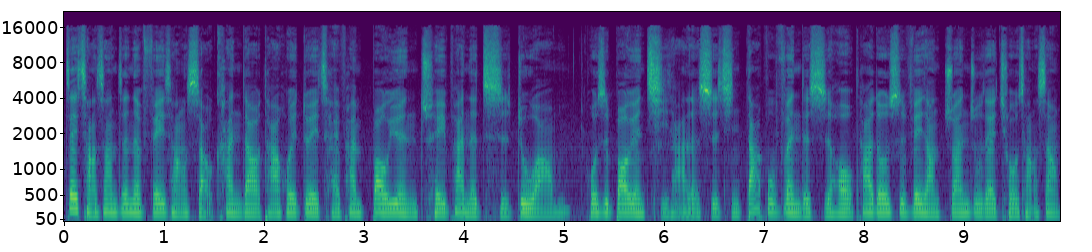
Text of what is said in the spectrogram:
在场上真的非常少看到他会对裁判抱怨吹判的尺度啊。或是抱怨其他的事情，大部分的时候他都是非常专注在球场上。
